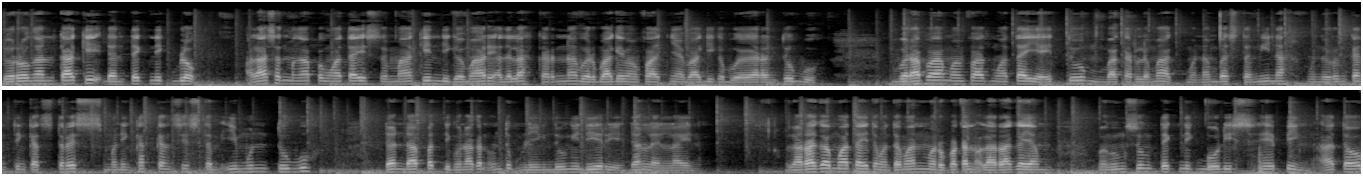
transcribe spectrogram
dorongan kaki, dan teknik blok. Alasan mengapa Muay Thai semakin digemari adalah karena berbagai manfaatnya bagi kebugaran tubuh. Beberapa manfaat Muay Thai yaitu membakar lemak, menambah stamina, menurunkan tingkat stres, meningkatkan sistem imun tubuh, dan dapat digunakan untuk melindungi diri dan lain-lain. Olahraga Muay Thai teman-teman merupakan olahraga yang mengusung teknik body shaping atau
